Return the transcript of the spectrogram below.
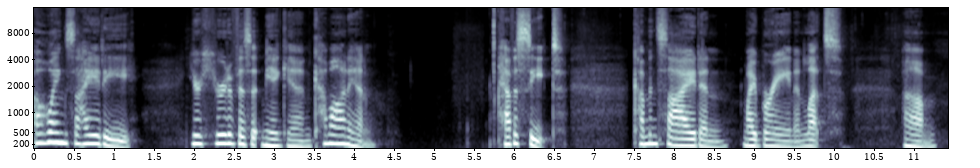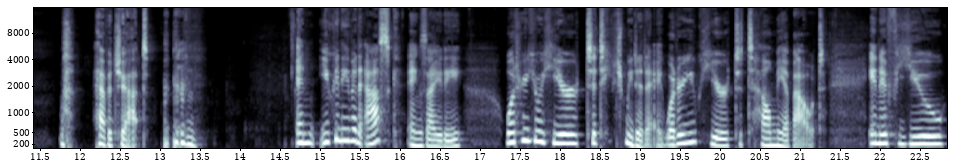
Oh, anxiety, you're here to visit me again. Come on in. Have a seat. Come inside and my brain and let's um, have a chat. and you can even ask anxiety, what are you here to teach me today? What are you here to tell me about? And if you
